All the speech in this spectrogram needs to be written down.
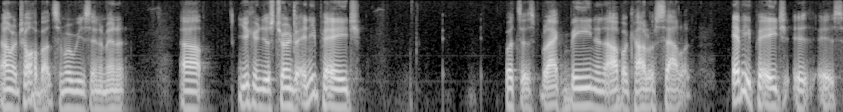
I'm going to talk about smoothies in a minute. Uh, you can just turn to any page. What's this? Black bean and avocado salad. Every page is, is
